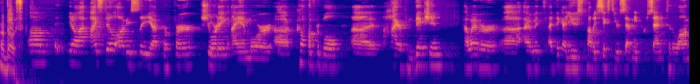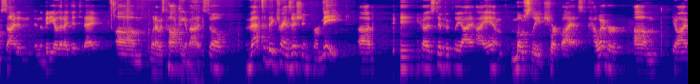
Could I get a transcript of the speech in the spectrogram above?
or both? Um, you know, I, I still obviously uh, prefer shorting. I am more uh, comfortable, uh, higher conviction. However, uh, I would I think I used probably sixty or seventy percent to the long side in, in the video that I did today um, when I was talking about it. So that's a big transition for me uh, because typically I, I am mostly short biased. However, um, you know, I've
